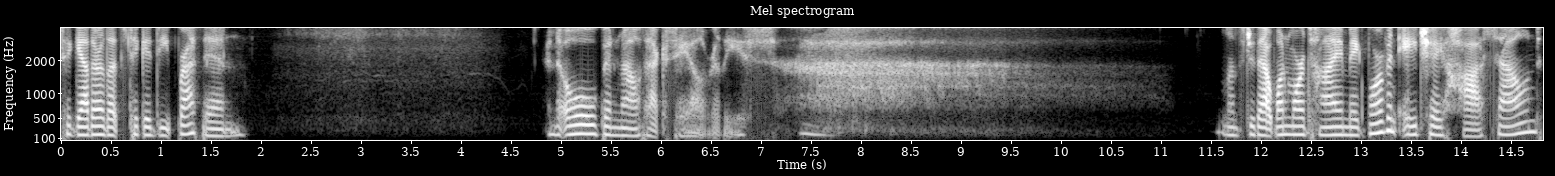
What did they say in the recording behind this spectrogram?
together let's take a deep breath in an open mouth exhale, release. Let's do that one more time. Make more of an HA ha sound.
